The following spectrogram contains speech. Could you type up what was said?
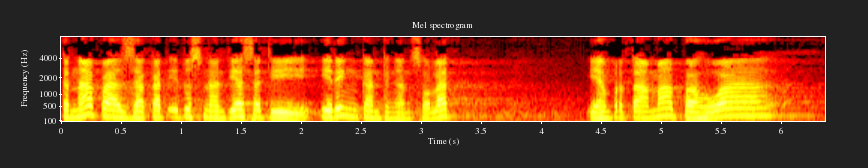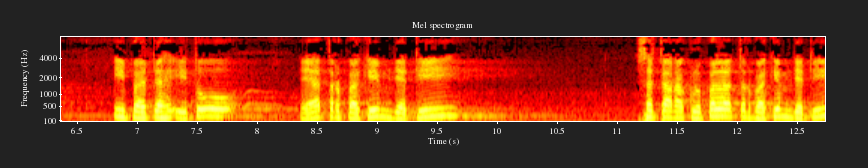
Kenapa zakat itu senantiasa diiringkan dengan sholat? Yang pertama bahwa ibadah itu ya terbagi menjadi secara global terbagi menjadi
